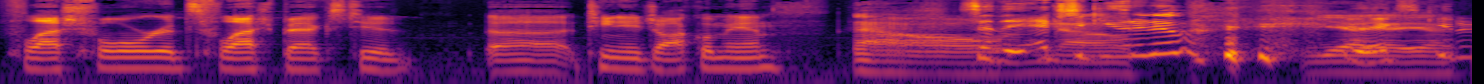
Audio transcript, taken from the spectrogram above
flash forwards, flashbacks to uh teenage Aquaman. No, So they no. executed him. Yeah, they yeah, yeah. executed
